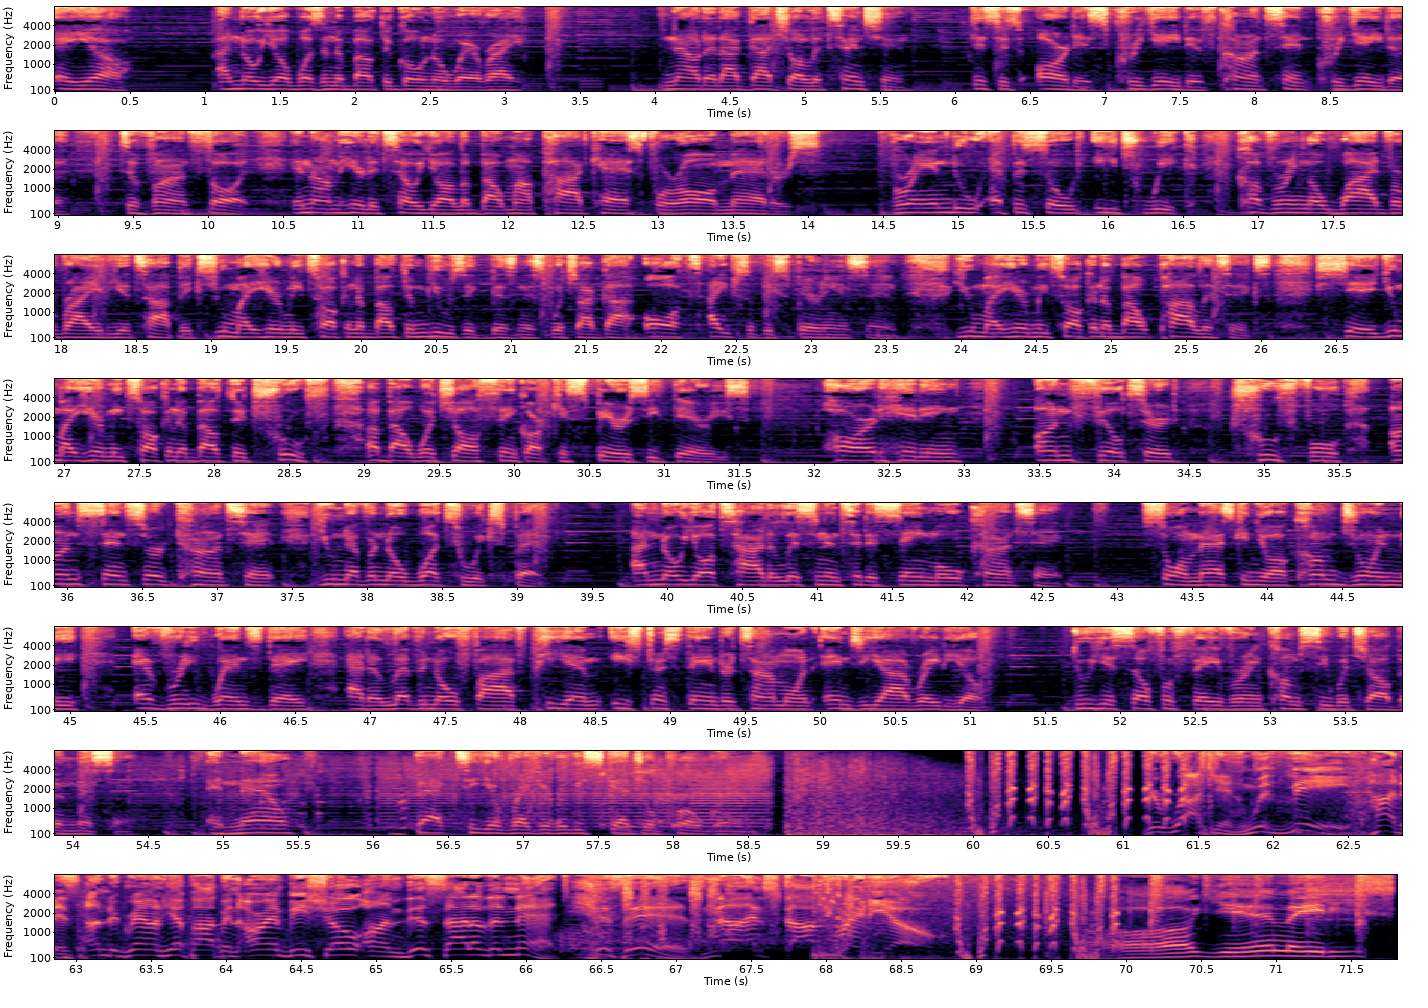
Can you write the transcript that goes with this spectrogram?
Hey yo, I know y'all wasn't about to go nowhere, right? Now that I got y'all attention, this is artist, creative, content creator, Divine Thought, and I'm here to tell y'all about my podcast for all matters. Brand new episode each week, covering a wide variety of topics. You might hear me talking about the music business, which I got all types of experience in. You might hear me talking about politics. Shit, you might hear me talking about the truth about what y'all think are conspiracy theories. Hard hitting, unfiltered, truthful, uncensored content. You never know what to expect. I know y'all tired of listening to the same old content. So I'm asking y'all come join me every Wednesday at 11:05 p.m. Eastern Standard Time on NGI Radio. Do yourself a favor and come see what y'all been missing. And now, back to your regularly scheduled program. You're rocking with the hottest underground hip hop and R&B show on this side of the net. This is Non-Stop Radio. Oh yeah, ladies.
